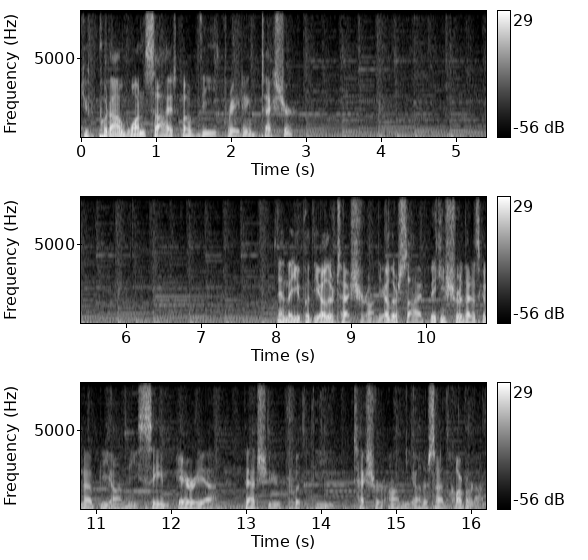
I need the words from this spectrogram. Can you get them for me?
You put on one side of the grating texture. And then you put the other texture on the other side, making sure that it's going to be on the same area that you put the texture on the other side of the cardboard on.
